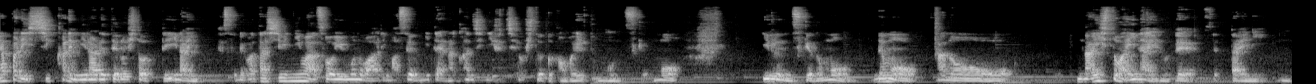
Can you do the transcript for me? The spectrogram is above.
やっぱりしっかり見られてる人っていないんですね。私にはそういうものはありませんみたいな感じに言っちゃう人とかもいると思うんですけども、いるんですけども、でも、あのない人はいないので、絶対に。うん、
